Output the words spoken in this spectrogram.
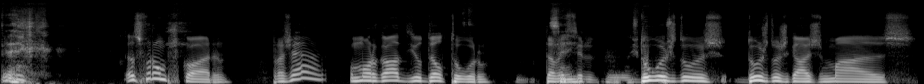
Digo, Eles foram buscar, para já, o Morgado e o Del Toro. Devem Sim, ser duas dos, duas dos gajos mais,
